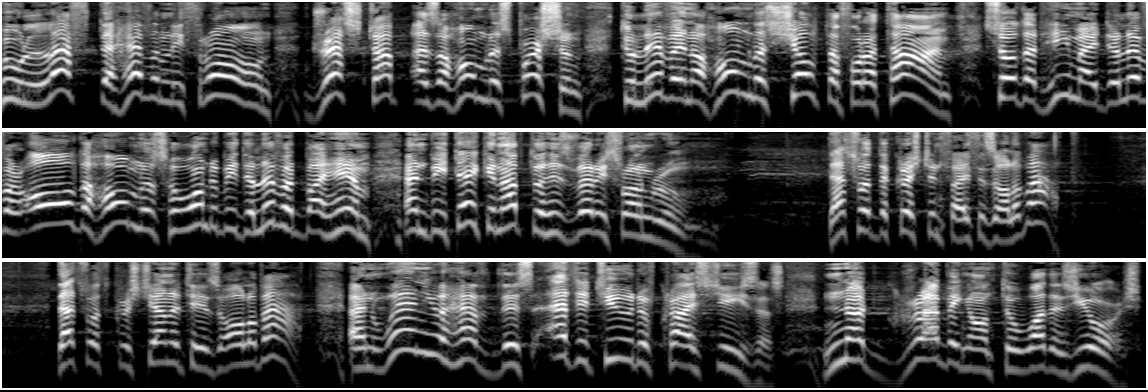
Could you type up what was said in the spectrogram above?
who left the heavenly throne dressed up as a homeless person to live in a homeless shelter for a time so that he may deliver all the homeless who want to be delivered by him and be taken up to his very throne room. That's what the Christian faith is all about. That's what Christianity is all about. And when you have this attitude of Christ Jesus, not grabbing onto what is yours,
